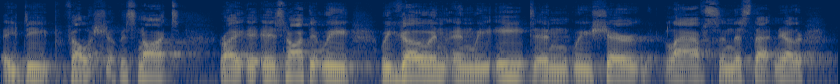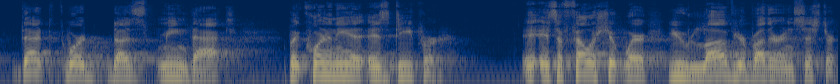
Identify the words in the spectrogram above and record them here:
a deep fellowship. It's not, right? It's not that we, we go and, and we eat and we share laughs and this, that, and the other. That word does mean that, but koinonia is deeper. It's a fellowship where you love your brother and sister.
